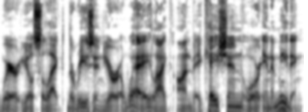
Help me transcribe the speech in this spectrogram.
where you'll select the reason you're away, like on vacation or in a meeting.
